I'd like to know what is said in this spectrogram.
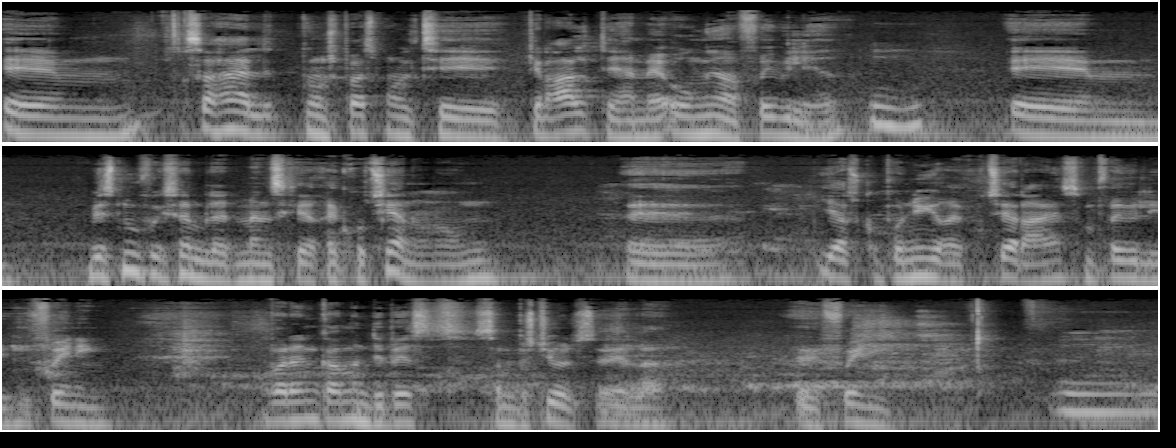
Øhm, så har jeg lidt nogle spørgsmål til generelt det her med unge og frivillighed. Mm. Øhm, hvis nu for eksempel, at man skal rekruttere nogle unge, øh, jeg skulle på ny rekruttere dig som frivillig i foreningen, hvordan gør man det bedst som bestyrelse eller øh, forening? Mm.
